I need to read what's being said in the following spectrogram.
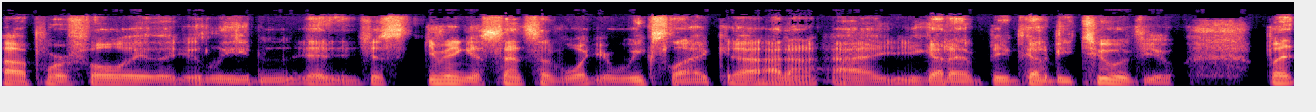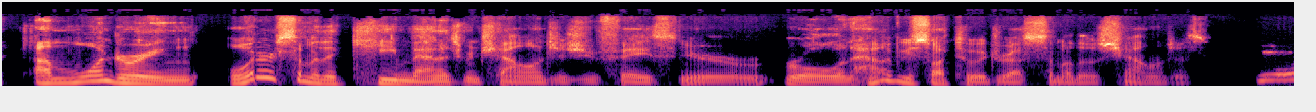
uh, portfolio that you lead, and it, just giving a sense of what your week's like. Uh, I don't. Uh, you gotta be got to be two of you, but I'm wondering What are some of the key management challenges you face in your role, and how have you sought to address some of those challenges? Yeah,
